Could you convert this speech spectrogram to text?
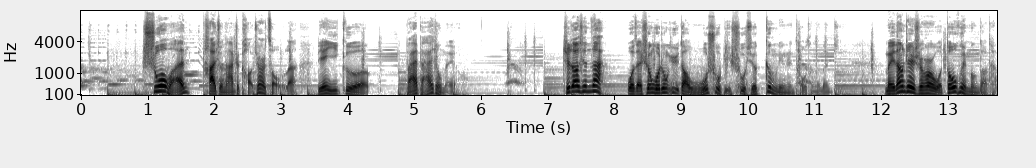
说完，他就拿着考卷走了，连一个拜拜都没有。直到现在，我在生活中遇到无数比数学更令人头疼的问题。每当这时候，我都会梦到他。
